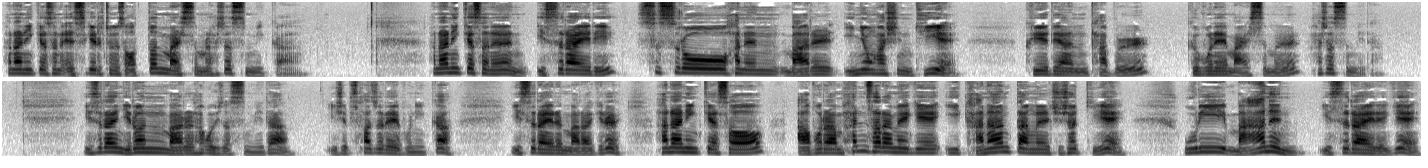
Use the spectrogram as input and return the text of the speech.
하나님께서는 에스겔을 통해서 어떤 말씀을 하셨습니까? 하나님께서는 이스라엘이 스스로 하는 말을 인용하신 뒤에 그에 대한 답을 그분의 말씀을 하셨습니다. 이스라엘은 이런 말을 하고 있었습니다. 24절에 보니까 이스라엘은 말하기를 하나님께서 아브라함 한 사람에게 이 가나안 땅을 주셨기에 우리 많은 이스라엘에게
